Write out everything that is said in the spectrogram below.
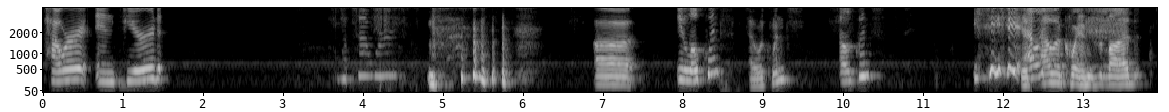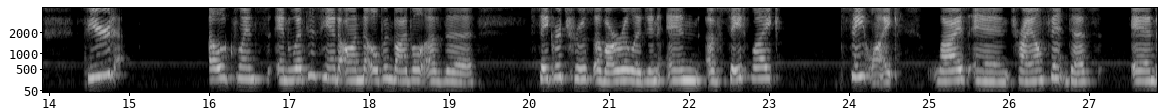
power and feared. What's that word? uh, Eloquence? eloquence? Eloquence? It's Elo- eloquence, bud. feared eloquence and with his hand on the open Bible of the sacred truths of our religion and of saint like saint like lives and triumphant deaths and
